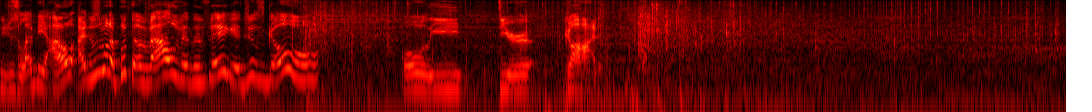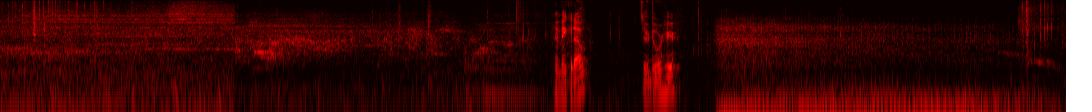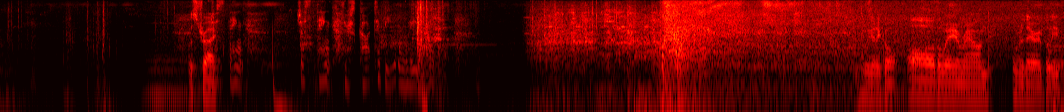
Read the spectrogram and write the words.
Can you just let me out? I just want to put the valve in the thing and just go. Holy dear God. Can I make it out? Is there a door here? Let's try. Just think. Just think. There's got to be a way out. We gotta go all the way around over there, I believe.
